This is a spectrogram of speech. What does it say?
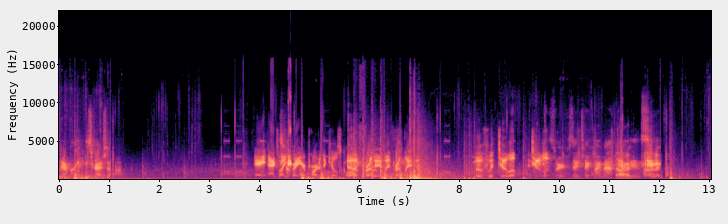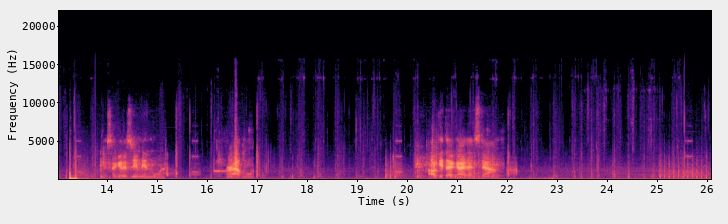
never mind. Scratch that. Hey, Axel, right, you're part of the kill squad. Yeah, friendly, Move with, friendly. move with Tulip. Tulip. It's weird because I checked my map and I didn't see it. Guess I gotta zoom in more. Or out more. I'll get that guy that's down. Do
